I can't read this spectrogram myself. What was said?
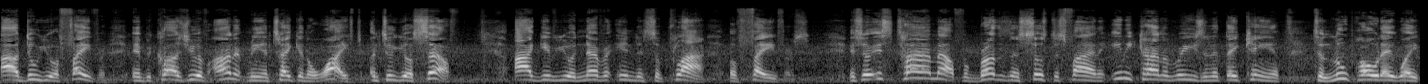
I'll do you a favor. And because you have honored me and taken a wife unto yourself, I give you a never-ending supply of favors. And so it's time out for brothers and sisters finding any kind of reason that they can to loophole their way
